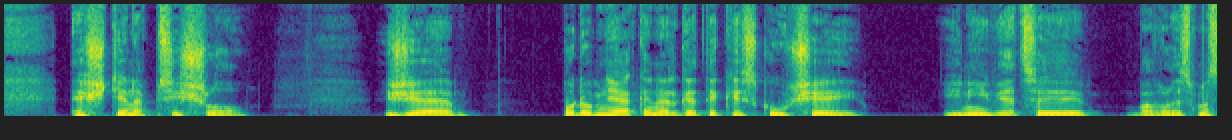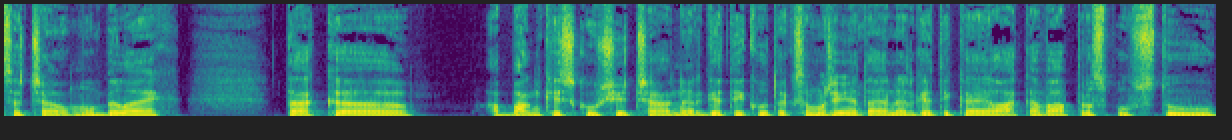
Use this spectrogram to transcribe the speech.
ještě nepřišlo, že podobně jak energetiky zkoušejí jiné věci, bavili jsme se třeba o mobilech, tak eh, a banky zkoušet třeba energetiku, tak samozřejmě ta energetika je lákavá pro spoustu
